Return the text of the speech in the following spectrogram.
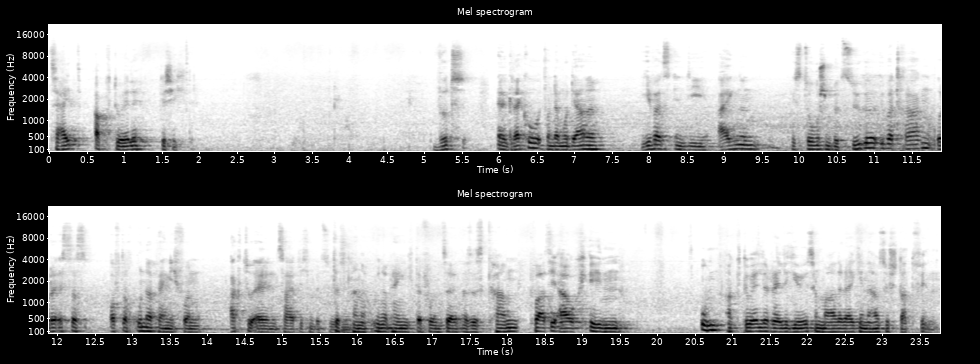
zeitaktuelle Geschichte. Wird El Greco von der Moderne jeweils in die eigenen historischen Bezüge übertragen oder ist das oft auch unabhängig von aktuellen zeitlichen Bezügen? Das kann auch unabhängig davon sein. Also es kann quasi auch in unaktueller religiöser Malerei genauso stattfinden.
